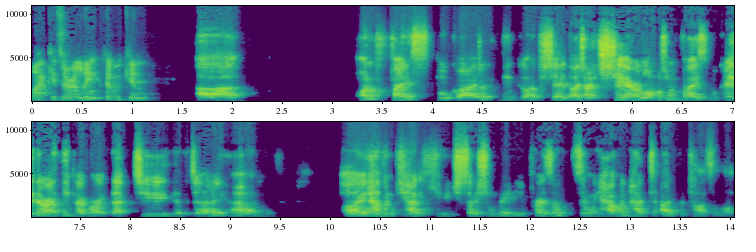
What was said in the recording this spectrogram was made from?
Like, is there a link that we can? Uh, on Facebook, I don't think I've shared. I don't share a lot on Facebook either. I think I wrote that to you the other day. Um, I haven't had a huge social media presence, and we haven't had to advertise a lot,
